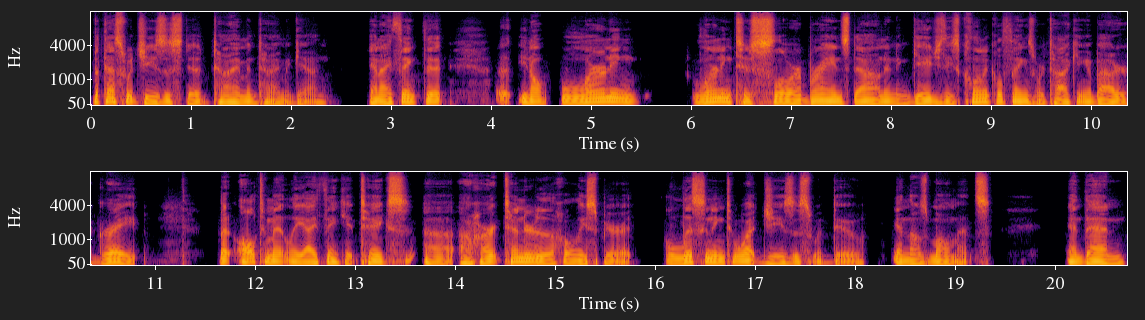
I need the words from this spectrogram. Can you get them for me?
But that's what Jesus did time and time again. And I think that, uh, you know, learning learning to slow our brains down and engage these clinical things we're talking about are great. But ultimately, I think it takes uh, a heart tender to the Holy Spirit, listening to what Jesus would do in those moments, and then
